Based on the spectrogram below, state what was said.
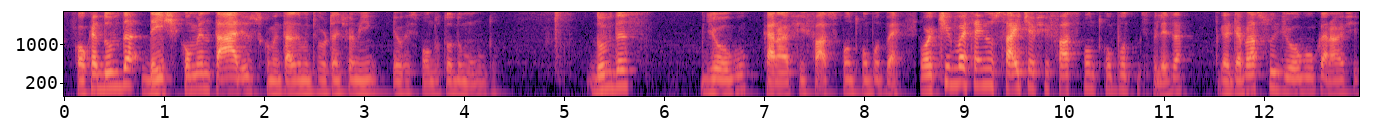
Qualquer dúvida, deixe comentários. Os comentários é muito importante para mim, eu respondo todo mundo. Dúvidas? Diogo, canal ffácil.com.br. O artigo vai sair no site ffácil.com.br, beleza? Grande abraço, Diogo, canal F.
